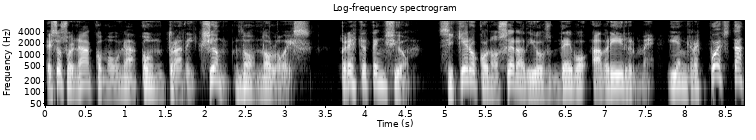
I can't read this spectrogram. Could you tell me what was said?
eso suena como una contradicción. No, no lo es. Preste atención. Si quiero conocer a Dios, debo abrirme. Y en respuesta,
